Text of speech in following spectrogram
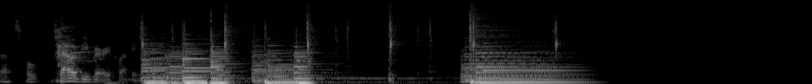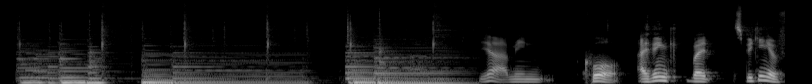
That's whole- that would be very funny. Yeah, I mean, cool. I think, but speaking of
